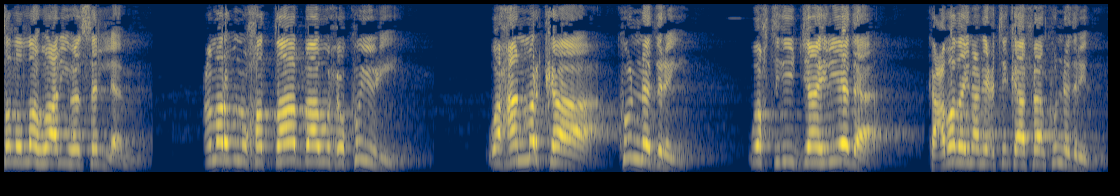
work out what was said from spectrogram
sala allahu alayh wasalam cumar bnu khadaab baa wuxuu ku yidhi waxaan markaa ku nadray wakhtigii jaahiliyada kacbada inaan ictikaafaan ku nadray buuri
